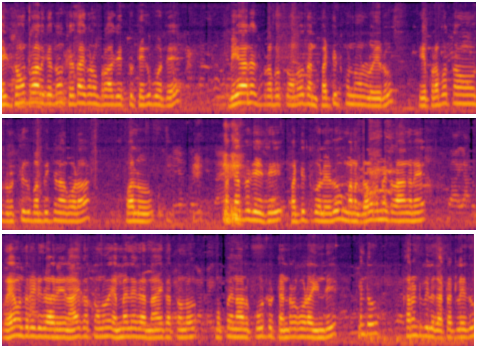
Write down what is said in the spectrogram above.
ఐదు సంవత్సరాల క్రితం సీతాకుళం ప్రాజెక్టు తెగిపోతే బీఆర్ఎస్ ప్రభుత్వంలో దాన్ని పట్టించుకున్న లేరు. ఈ ప్రభుత్వం దృష్టికి పంపించినా కూడా వాళ్ళు అశ్రద్ధ చేసి పట్టించుకోలేదు. మన గవర్నమెంట్ రాగానే రేవంత్ రెడ్డి గారి నాయకత్వంలో ఎమ్మెల్యే గారి నాయకత్వంలో ముప్పై నాలుగు కోట్లు టెండర్ కూడా అయింది. అంటూ కరెంటు బిల్లు కట్టట్లేదు.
